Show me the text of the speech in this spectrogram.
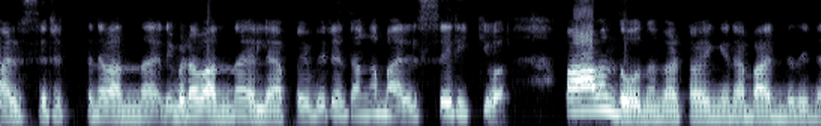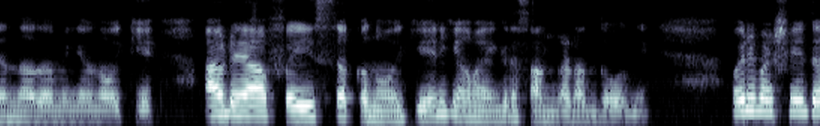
മത്സരത്തിന് വന്ന് ഇവിടെ വന്നതല്ലേ? അപ്പം ഇവർ ഇതങ്ങ് മത്സരിക്കുക പാവം തോന്നും കേട്ടോ ഇങ്ങനെ ബന്ന് തിന്നുന്നതും ഇങ്ങനെ നോക്കി. അവരുടെ ആ ഫേസ് ഒക്കെ നോക്കി. എനിക്ക് ഭയങ്കര സങ്കടം. തോന്നി. ഒരു പക്ഷേ ഇത്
